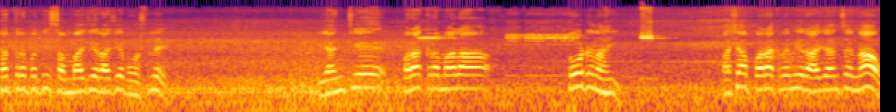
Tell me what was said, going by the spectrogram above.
छत्रपती संभाजीराजे भोसले यांचे पराक्रमाला तोड नाही. अशा पराक्रमी राजांचं नाव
